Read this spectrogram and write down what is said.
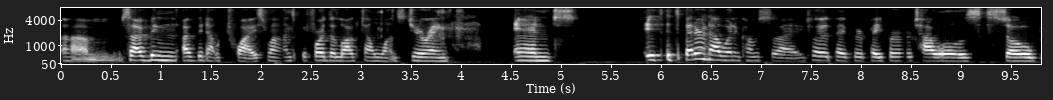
um, so I've been I've been out twice, once before the lockdown, once during, and it, it's better now when it comes to like toilet paper, paper towels, soap.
